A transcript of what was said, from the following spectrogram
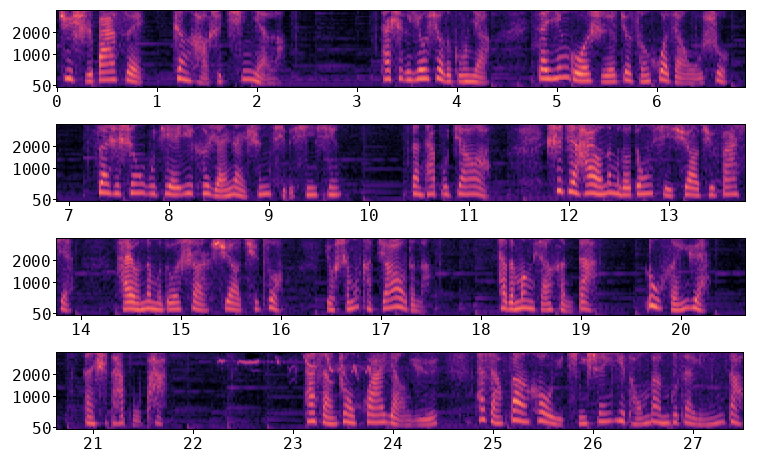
距十八岁正好是七年了。她是个优秀的姑娘，在英国时就曾获奖无数，算是生物界一颗冉冉升起的新星。但她不骄傲，世界还有那么多东西需要去发现，还有那么多事儿需要去做。有什么可骄傲的呢？他的梦想很大，路很远，但是他不怕。他想种花养鱼，他想饭后与琴声一同漫步在林荫道。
